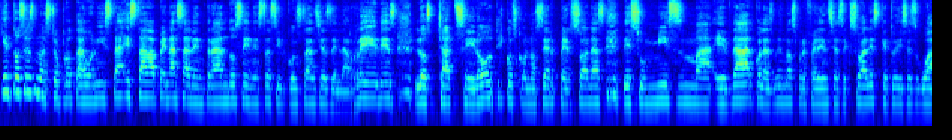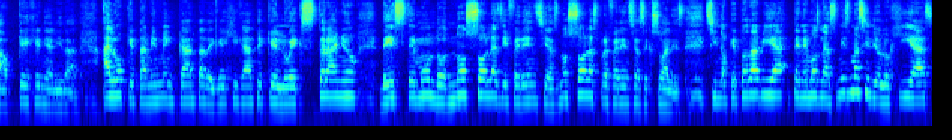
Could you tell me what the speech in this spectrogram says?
Y entonces nuestro protagonista estaba apenas adentrándose en estas circunstancias de las redes, los chats eróticos, conocer personas de su misma edad, con las mismas preferencias sexuales, que tú dices, wow, qué genialidad. Algo que también me encanta de Gay Gigante, que lo extraño de este mundo no son las diferencias, no son las preferencias sexuales, sino que todavía tenemos las mismas ideologías,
